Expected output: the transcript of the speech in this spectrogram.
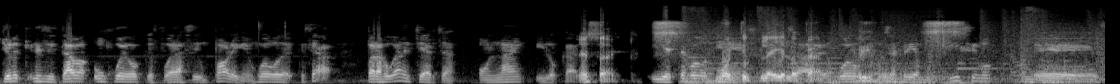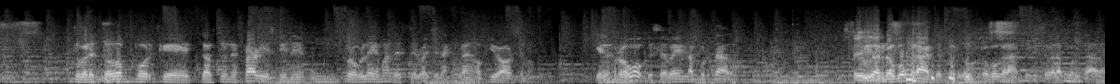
yo necesitaba un juego que fuera así, un party, un juego de, que sea para jugar en chercha online y local. Exacto. Y este juego tiene multiplayer local. Es un juego que se ríe muchísimo. Eh, sobre todo porque Dr. Nefarious tiene un problema desde Ratchet Clank of Your Arsenal. Que el robot que se ve en la portada. Sí. grande, perdón, robot grande que se ve la portada,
